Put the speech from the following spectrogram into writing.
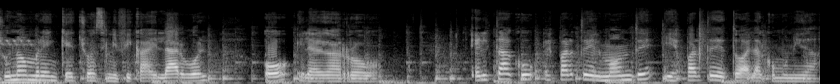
Su nombre en quechua significa el árbol o el algarrobo. El Taku es parte del monte y es parte de toda la comunidad.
